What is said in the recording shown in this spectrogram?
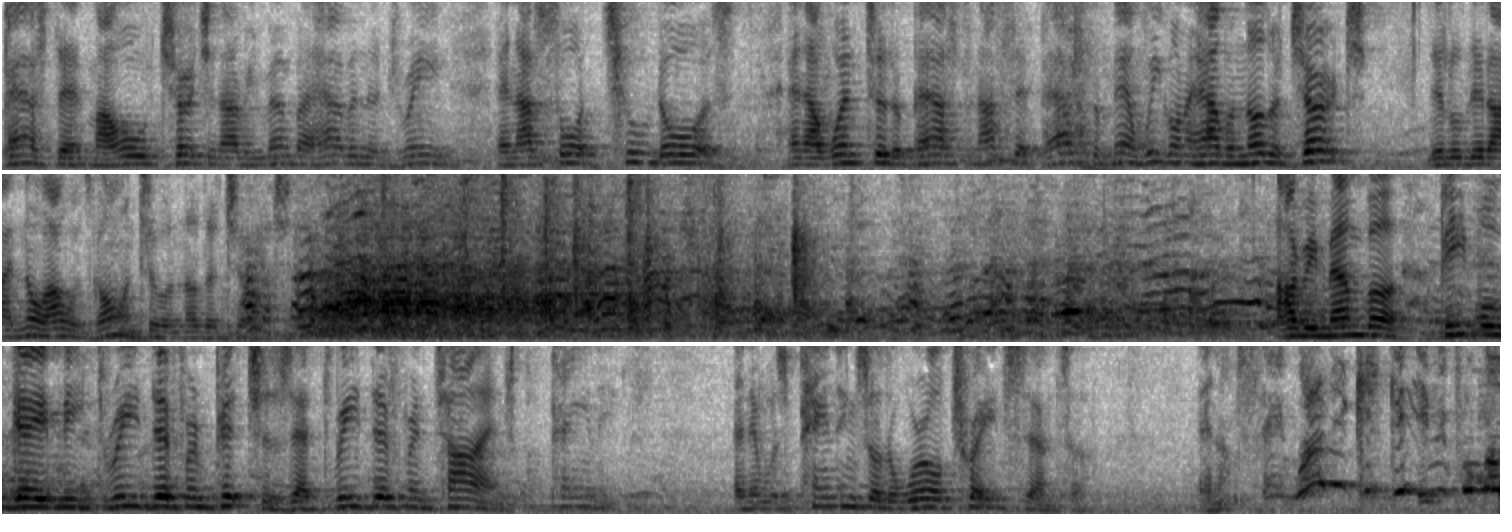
pastor at my old church and I remember having a dream and I saw two doors. And I went to the pastor and I said, Pastor, man, we're going to have another church. Little did I know I was going to another church. I remember people gave me three different pictures at three different times and it was paintings of the World Trade Center. And I'm saying, why do they keep getting me for my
